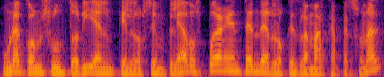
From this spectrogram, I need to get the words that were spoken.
una consultoría en que los empleados puedan entender lo que es la marca personal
